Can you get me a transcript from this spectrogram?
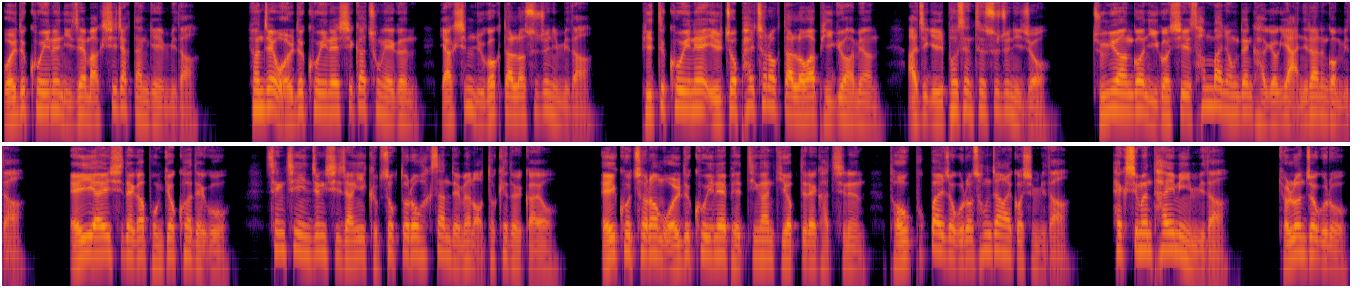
월드코인은 이제 막 시작 단계입니다. 현재 월드코인의 시가총액은 약 16억 달러 수준입니다. 비트코인의 1조 8천억 달러와 비교하면 아직 1% 수준이죠. 중요한 건 이것이 선반영된 가격이 아니라는 겁니다. AI 시대가 본격화되고 생체 인증 시장이 급속도로 확산되면 어떻게 될까요? 에이코처럼 월드코인에 베팅한 기업들의 가치는 더욱 폭발적으로 성장할 것입니다. 핵심은 타이밍입니다. 결론적으로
